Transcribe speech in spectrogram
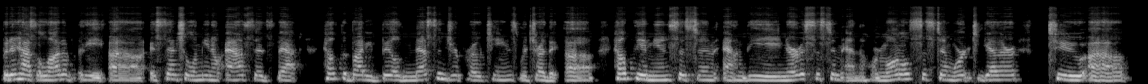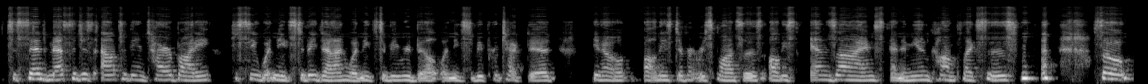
but it has a lot of the uh, essential amino acids that help the body build messenger proteins, which are the uh, help the immune system and the nervous system and the hormonal system work together to uh, to send messages out to the entire body to see what needs to be done, what needs to be rebuilt, what needs to be protected, you know, all these different responses, all these enzymes and immune complexes. so,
